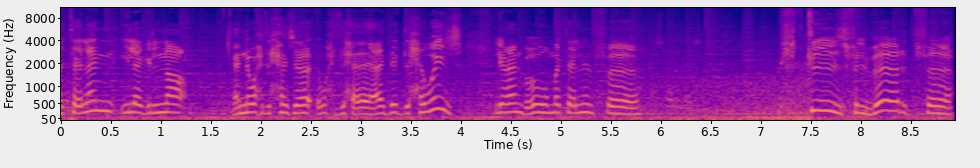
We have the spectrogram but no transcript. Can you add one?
مثلا إلا قلنا عندنا واحد الحاجة واحد عدد الحوايج اللي غنبغيو مثلا في في الثلج في البرد في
